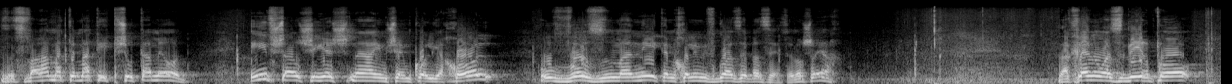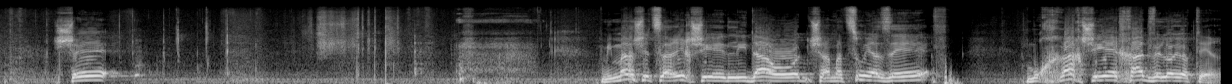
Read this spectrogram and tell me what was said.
זו סברה מתמטית פשוטה מאוד. אי אפשר שיש שניים שהם כל יכול ובו זמנית הם יכולים לפגוע זה בזה, זה לא שייך. לכן הוא מסביר פה ש... ממה שצריך שלידע עוד, שהמצוי הזה מוכרח שיהיה אחד ולא יותר,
